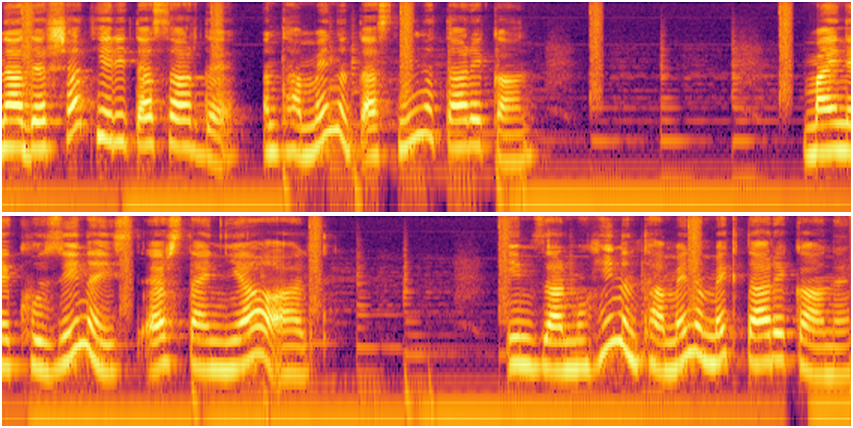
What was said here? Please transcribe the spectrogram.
Նա դեռ շատ երիտասարդ է, ընդամենը 19 տարեկան։ Meine Cousine ist erst ein Jahr alt. Իմ զարմուհին ընդամենը 1 տարեկան է։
